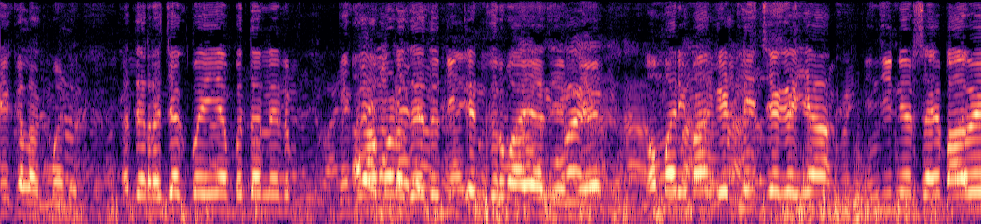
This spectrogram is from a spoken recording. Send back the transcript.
બે કલાક માટે. અત્યારે રજાકભાઈ અહીંયા બધાને ભેગા ગામવાળા થાય તો ડિટેન કરવા આવ્યા છે એમને. અમારી માંગ એટલી જ છે કે અહીંયા એન્જિનિયર સાહેબ આવે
